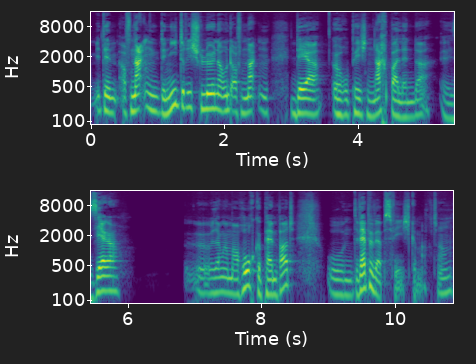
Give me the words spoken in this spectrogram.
mit dem auf Nacken der Niedriglöhner und auf Nacken der europäischen Nachbarländer äh, sehr äh, sagen wir mal hochgepempert und wettbewerbsfähig gemacht. Ja.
